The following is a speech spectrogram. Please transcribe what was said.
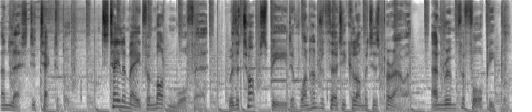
and less detectable. It's tailor-made for modern warfare, with a top speed of 130 kilometers per hour and room for four people.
